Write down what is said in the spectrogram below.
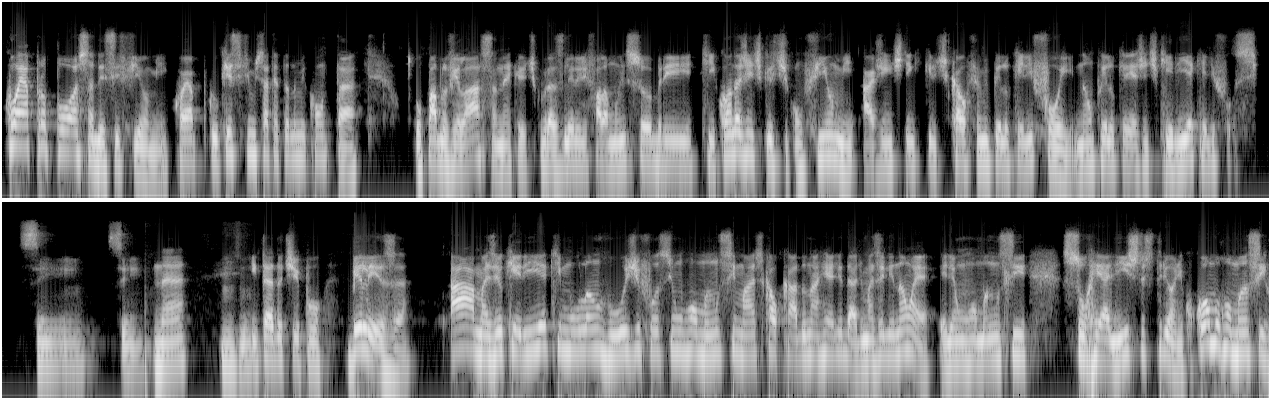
qual é a proposta desse filme? Qual é a, o que esse filme está tentando me contar? O Pablo Vilaça, né, crítico brasileiro, ele fala muito sobre que quando a gente critica um filme, a gente tem que criticar o filme pelo que ele foi, não pelo que a gente queria que ele fosse. Sim, sim. Né? Uhum. Então é do tipo, beleza, ah, mas eu queria que Mulan Rouge fosse um romance mais calcado na realidade, mas ele não é. Ele é um romance surrealista estriônico. Como romance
